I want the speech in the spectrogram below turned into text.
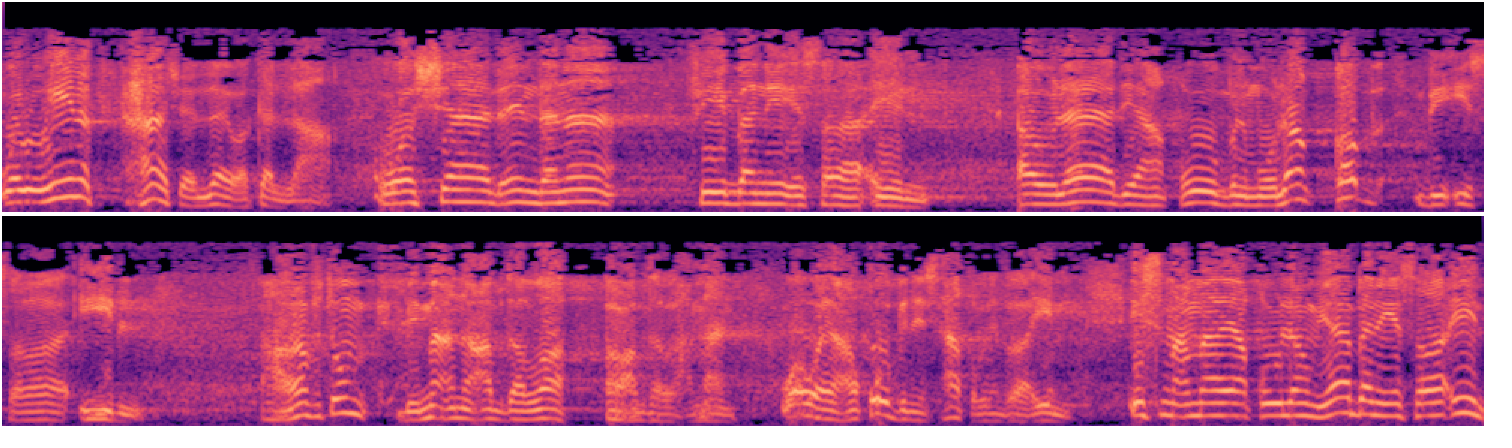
ويهينك. حاشا الله وكلا. والشاهد عندنا في بني إسرائيل أولاد يعقوب الملقب بإسرائيل. عرفتم بمعنى عبد الله أو عبد الرحمن؟ وهو يعقوب بن إسحاق بن إبراهيم. اسمع ما يقول لهم يا بني إسرائيل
